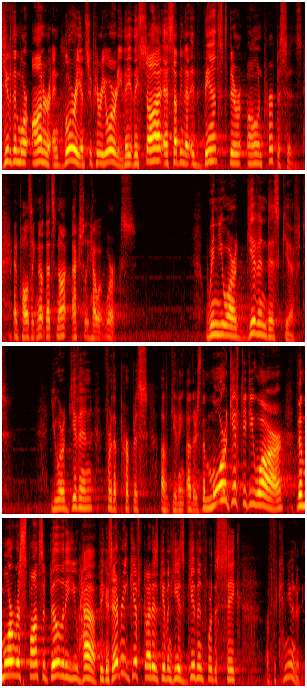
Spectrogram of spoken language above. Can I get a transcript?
give them more honor and glory and superiority. They, they saw it as something that advanced their own purposes. And Paul's like, no, that's not actually how it works. When you are given this gift, you are given for the purpose of giving others. The more gifted you are, the more responsibility you have because every gift God has given, He has given for the sake of the community.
